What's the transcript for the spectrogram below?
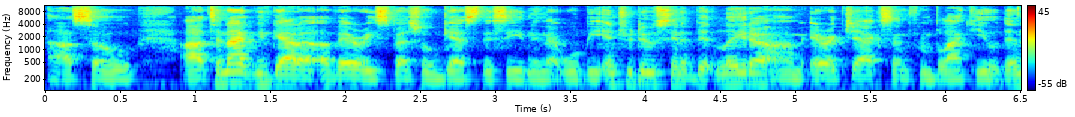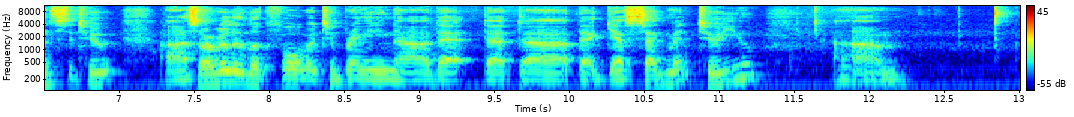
Uh, so uh, tonight we've got a, a, very special guest this evening that we'll be introducing a bit later. Um, Eric Jackson from Black Yield Institute. Uh, so I really look forward to bringing uh, that that uh, that guest segment to you. Um,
